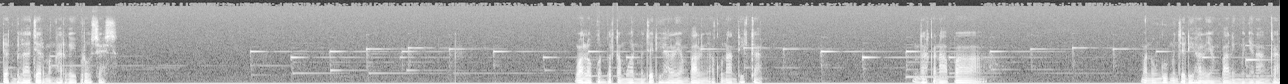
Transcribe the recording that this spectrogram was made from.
dan belajar menghargai proses. Walaupun pertemuan menjadi hal yang paling aku nantikan, entah kenapa menunggu menjadi hal yang paling menyenangkan.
